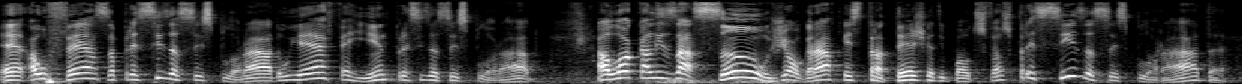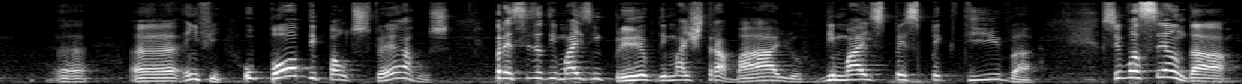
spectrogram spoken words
É, a UFESA precisa ser explorada, o IFRN precisa ser explorado. A localização geográfica estratégica de Pau dos Ferros precisa ser explorada. É, é, enfim, o povo de Pau dos Ferros precisa de mais emprego, de mais trabalho, de mais perspectiva. Se você andar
